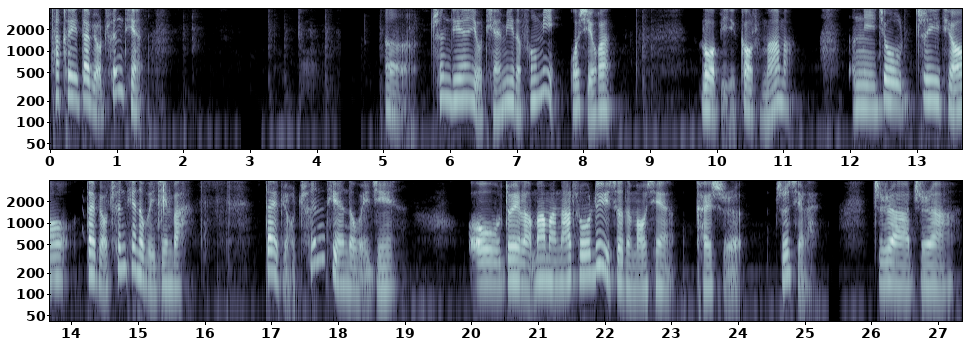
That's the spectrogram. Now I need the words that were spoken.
它可以代表春天。嗯，春天有甜蜜的蜂蜜，我喜欢。”洛比告诉妈妈。你就织一条代表春天的围巾吧。代表春天的围巾。哦，对了，妈妈拿出绿色的毛线，开始织起来。织啊织啊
